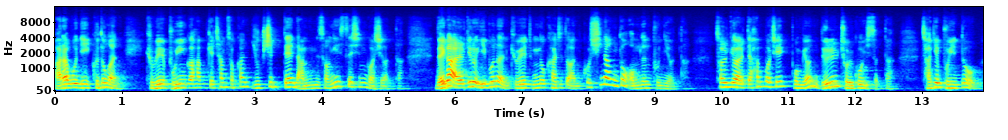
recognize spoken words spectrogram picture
알아보니 그동안 교회 부인과 함께 참석한 60대 남성이 쓰신 것이었다. 내가 알기로 이분은 교회 등록하지도 않고 신앙도 없는 분이었다. 설교할 때 한 번씩 보면 늘 졸고 있었다. 자기 부인도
